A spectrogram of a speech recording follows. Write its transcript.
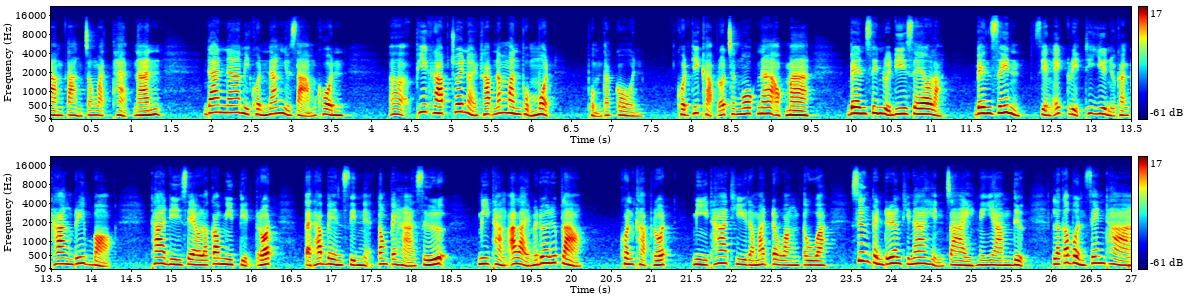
ตามต่างจังหวัดแถบนั้น ด้านหน้ามีคนนั่งอยู่สามคนเอ่อพี่ครับช่วยหน่อยครับน้ำมันผมหมด ผมตะโกน คนที่ขับรถชะโงกหน้าออกมา เบนซินหรือดีเซลล่ะ เบนซิน เสียงไอ้กริดที่ยืนอยู่ข้างๆ รีบบอก ถ้าดีเซลแล้วก็มีติดรถ แต่ถ้าเบนซินเนี่ยต้องไปหาซื้อ มีถังอะไหล่มาด้วยหรือเปล่า คนขับรถมีท่าทีระมัดระวังตัว ซึ่งเป็นเรื่องที่น่าเห็นใจในยามดึก แล้วก็บนเส้นทาง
